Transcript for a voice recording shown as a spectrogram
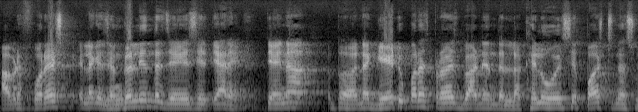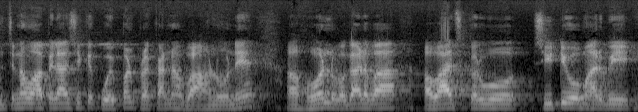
આપણે ફોરેસ્ટ એટલે કે જંગલની અંદર જઈએ છીએ ત્યારે તેના ગેટ ઉપર જ પ્રવેશ દ્વારની અંદર લખેલું હોય છે. સ્પષ્ટ સૂચનાઓ આપેલા છે કે કોઈ પણ પ્રકારના વાહનોને હોર્ન વગાડવા, અવાજ કરવો, સીટીઓ મારવી,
